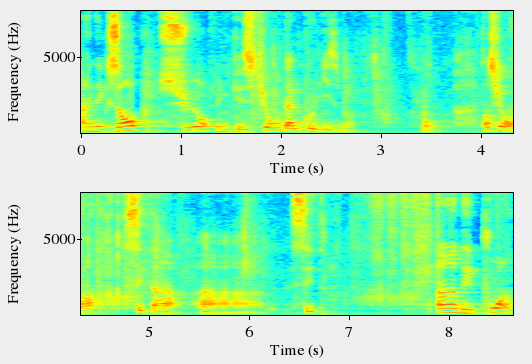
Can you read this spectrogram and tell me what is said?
un exemple sur une question d'alcoolisme. Bon, attention, hein, c'est un, des points.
